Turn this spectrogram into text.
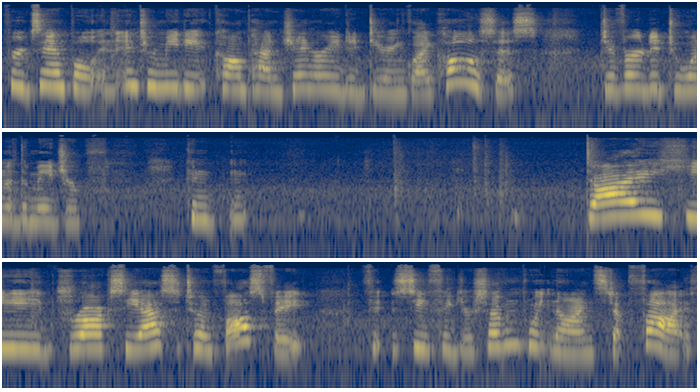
For example, an intermediate compound generated during glycolysis diverted to one of the major con- dihydroxyacetone phosphate, see figure 7.9, step 5,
